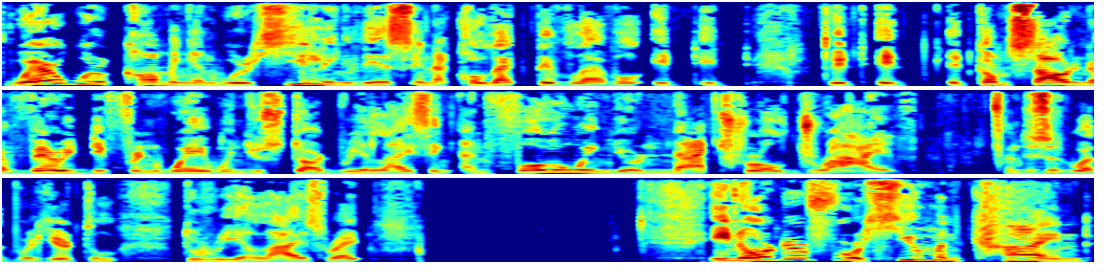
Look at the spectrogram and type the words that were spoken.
where we're coming and we're healing this in a collective level, it, it, it, it, it comes out in a very different way when you start realizing and following your natural drive. And this is what we're here to, to realize, right? In order for humankind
